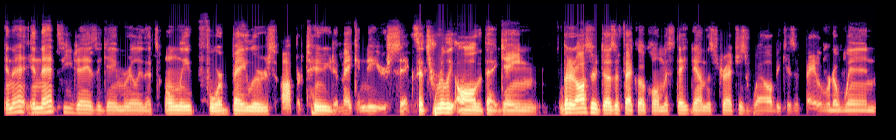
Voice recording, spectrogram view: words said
and that and that CJ is a game really that's only for Baylor's opportunity to make a New Year's Six. That's really all that that game. But it also does affect Oklahoma State down the stretch as well because if Baylor were to win,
